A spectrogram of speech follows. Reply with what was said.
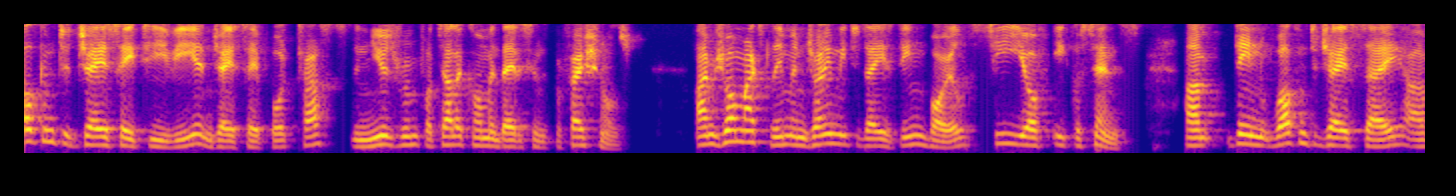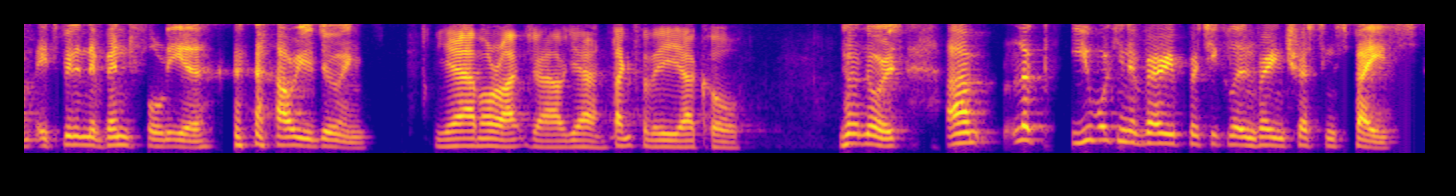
Welcome to JSA TV and JSA Podcasts, the newsroom for telecom and data center professionals. I'm Jean-Max Lim and joining me today is Dean Boyle, CEO of EkkoSense. Um, Dean, welcome to JSA. Um, it's been an eventful year. How are you doing? Yeah, I'm all right, Joe. Yeah, thanks for the uh, call. No, no worries. Um, look, you work in a very particular and very interesting space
